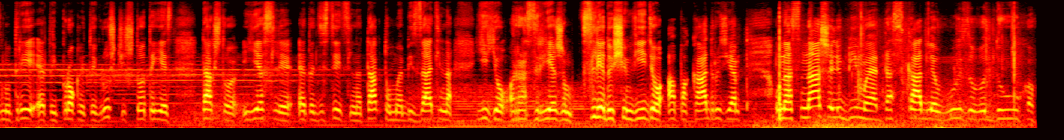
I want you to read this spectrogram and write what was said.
внутри этой проклятой игрушки что-то есть. Так что, если это действительно так, то мы обязательно ее разрежем в следующем видео. А пока, друзья, у нас наша любимая доска для вызова духов.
